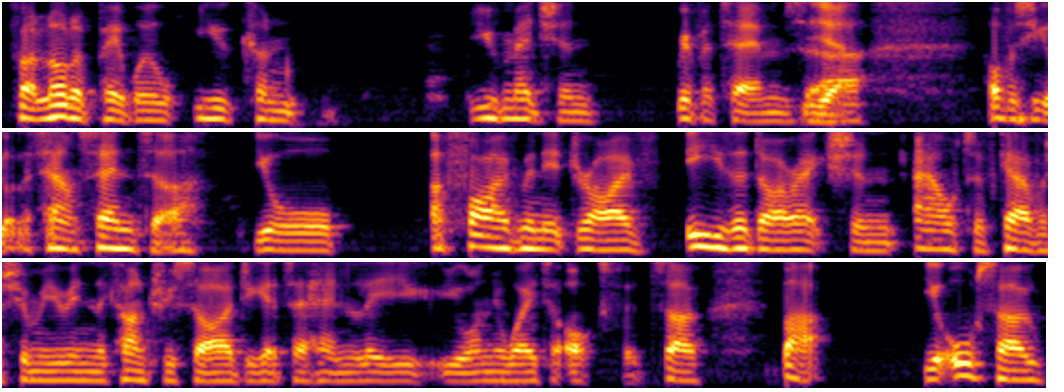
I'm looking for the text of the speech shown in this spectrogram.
for a lot of people, you can. You mentioned River Thames. Yeah. Uh, obviously, you've got the town centre. You're a five minute drive either direction out of Caversham. You're in the countryside. You get to Henley. You're on your way to Oxford. So, but you're also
